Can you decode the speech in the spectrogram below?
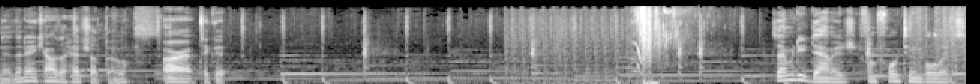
That didn't count as a headshot though. Alright, take it. Seventy damage from 14 bullets.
